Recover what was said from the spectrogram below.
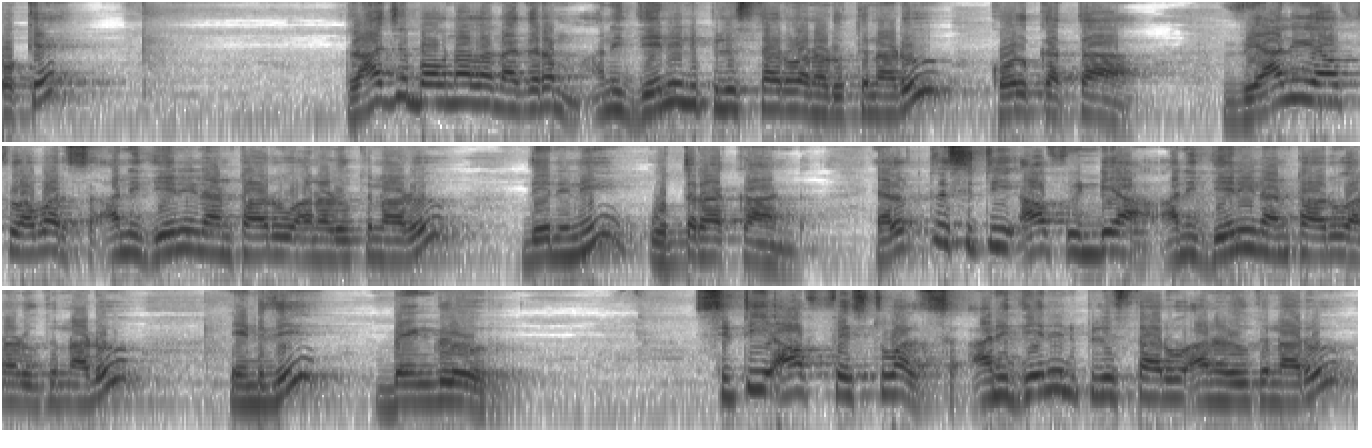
ఓకే? రాజభవనాల నగరం అని దేనిని పిలుస్తారు అని అడుగుతున్నాడు? కోల్కతా. వ్యాలీ ఆఫ్ ఫ్లవర్స్ అని దేనిని అంటారు అని అడుగుతున్నాడు? దేనిని? ఉత్తరాఖండ్. ఎలక్ట్రిసిటీ ఆఫ్ ఇండియా అని దేనిని అంటారు అని అడుగుతున్నాడు? ఏంటిది? బెంగళూరు. సిటీ ఆఫ్ ఫెస్టివల్స్ అని దేనిని పిలుస్తారు అని అడుగుతున్నారు?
